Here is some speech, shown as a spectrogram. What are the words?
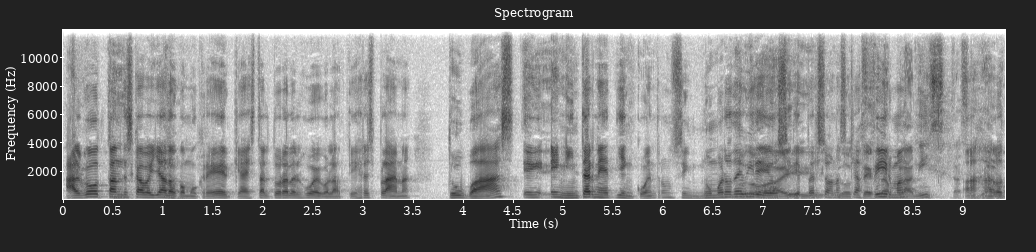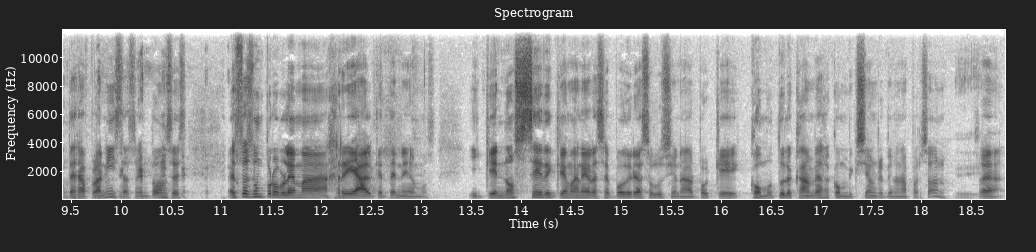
algo tan descabellado como creer que a esta altura del juego la Tierra es plana, tú vas en, en internet y encuentras un sinnúmero de No, videos y de personas que afirman... terraplanistas Ajá, los terraplanistas. Entonces, esto es un problema real que tenemos y que no sé de qué manera se podría solucionar porque cómo tú le cambias la convicción que tiene una persona. O sea,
